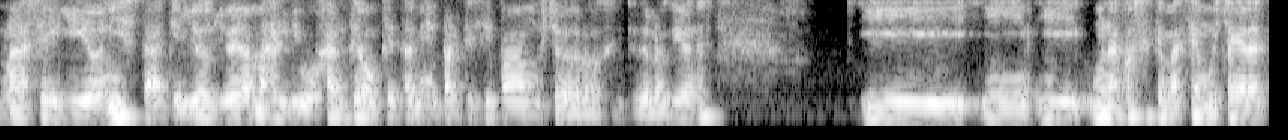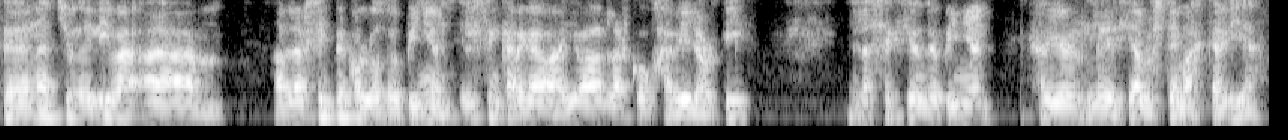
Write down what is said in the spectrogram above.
más el guionista que yo, yo era más el dibujante, aunque también participaba mucho de los, de los guiones. Y, y, y, una cosa que me hacía mucha gracia de Nacho, él iba a, hablar siempre con los de opinión. Él se encargaba, iba a hablar con Javier Ortiz en la sección de opinión. Javier le decía los temas que había.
